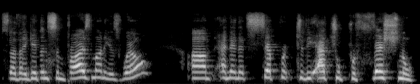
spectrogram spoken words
So they get some prize money as well. Um, and then it's separate to the actual professional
